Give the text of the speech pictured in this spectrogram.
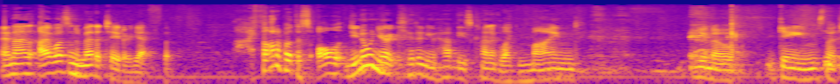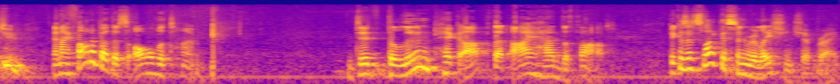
And I, I wasn't a meditator yet, but I thought about this all. Do you know when you're a kid and you have these kind of like mind, you know, games that you. And I thought about this all the time. Did the loon pick up that I had the thought? Because it's like this in relationship, right?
